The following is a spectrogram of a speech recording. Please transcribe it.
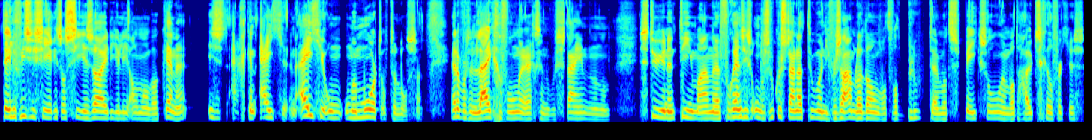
televisieseries als CSI, die jullie allemaal wel kennen, is het eigenlijk een eitje. Een eitje om, om een moord op te lossen. Er wordt een lijk gevonden ergens in de woestijn. En dan stuur je een team aan uh, forensisch onderzoekers daar naartoe. En die verzamelen dan wat, wat bloed en wat speeksel en wat huidschilfertjes.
